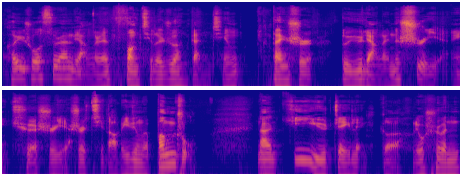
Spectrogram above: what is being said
可以说，虽然两个人放弃了这段感情，但是。对于两个人的事业，哎，确实也是起到了一定的帮助。那基于这两个刘诗雯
